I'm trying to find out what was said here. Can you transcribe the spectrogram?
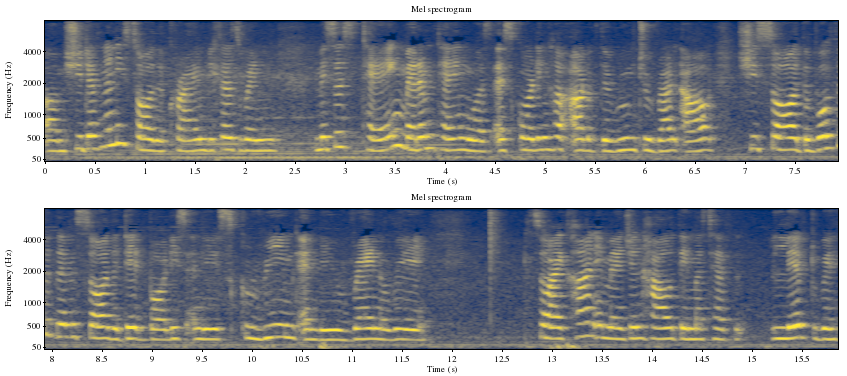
um she definitely saw the crime because when Mrs. Tang, Madam Tang was escorting her out of the room to run out. She saw the both of them saw the dead bodies and they screamed and they ran away. So I can't imagine how they must have lived with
